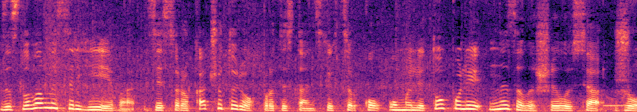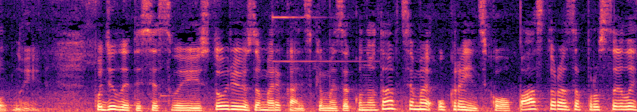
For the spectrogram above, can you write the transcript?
За словами Сергієва, зі 44 протестантських церков у Мелітополі не залишилося жодної. Поділитися своєю історією з американськими законодавцями українського пастора запросили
